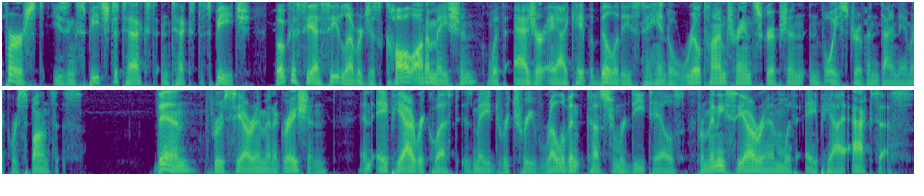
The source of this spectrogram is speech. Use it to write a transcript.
First, using speech-to-text and text-to-speech, Voca CIC leverages call automation with Azure AI capabilities to handle real-time transcription and voice-driven dynamic responses. Then, through CRM integration, an API request is made to retrieve relevant customer details from any CRM with API access,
